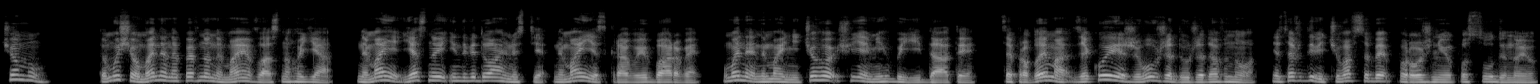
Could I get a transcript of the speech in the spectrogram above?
Чому? Тому що у мене, напевно, немає власного я, немає ясної індивідуальності, немає яскравої барви, у мене немає нічого, що я міг би їй дати. Це проблема, з якою я живу вже дуже давно. Я завжди відчував себе порожньою посудиною.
